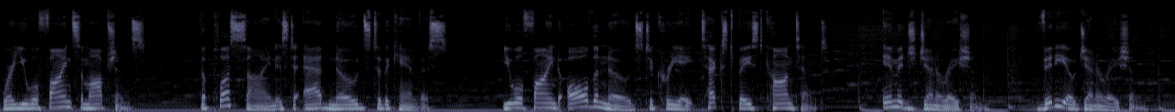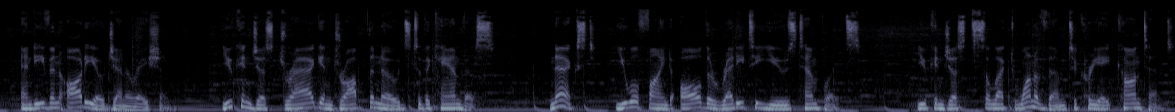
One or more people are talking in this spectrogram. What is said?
where you will find some options. The plus sign is to add nodes to the canvas. You will find all the nodes to create text-based content, image generation, video generation, and even audio generation. You can just drag and drop the nodes to the canvas. Next, you will find all the ready-to-use templates. You can just select one of them to create content.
